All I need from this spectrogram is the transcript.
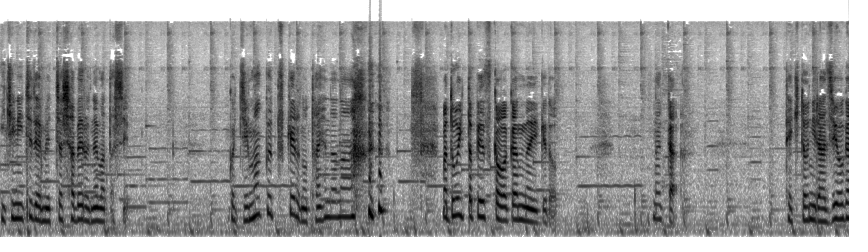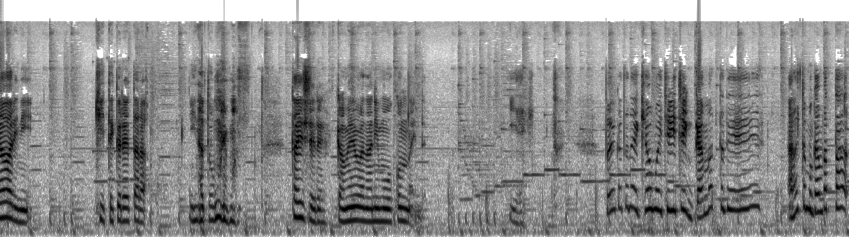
一日でめっちゃ喋るね私。これ字幕つけるの大変だな。まあどういったペースかわかんないけど。なんか適当にラジオ代わりに聞いてくれたらいいなと思います。対してね画面は何も起こんないんで。イエイ。ということで今日も一日頑張ったね。あなたも頑張った。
